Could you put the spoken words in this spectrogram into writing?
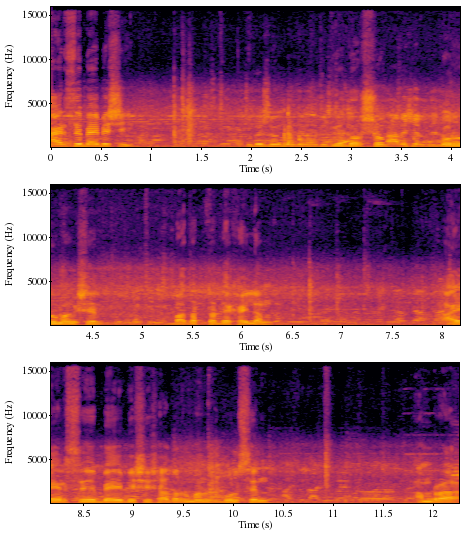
আয়ের চেয়ে ব্যয় বেশি? দর্শক হইলে দেবে। গরুর মাংসের বাজারটা দেখাইলাম। আয়ের চেয়ে ব্যয় বেশি সাধারণ মানুষ বলছেন। আমরা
